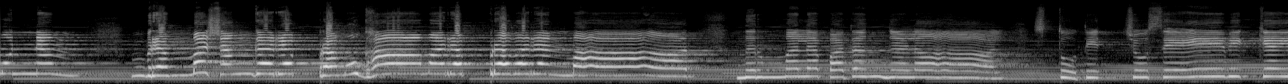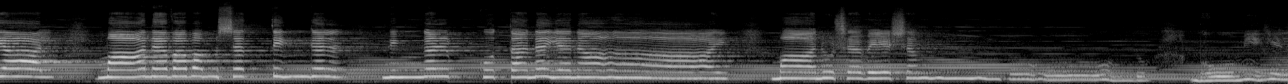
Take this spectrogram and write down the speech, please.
മുന്നം ബ്രഹ്മശങ്കര പ്രമുഖാമര പ്രവരന്മാർ നിർമ്മല പദങ്ങളാൽ സ്തുതിച്ചു സേവിക്കയാൽ മാനവവംശത്തിങ്കൽ നിങ്ങൾക്കു തനയനായി മാനുഷവേഷം പൂണ്ടു. ഭൂമിയിൽ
